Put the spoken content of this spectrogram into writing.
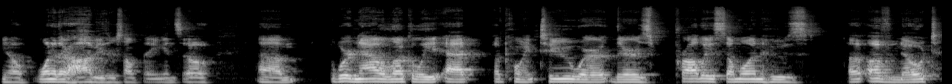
you know one of their hobbies or something. And so um, we're now luckily at a point too where there's probably someone who's uh, of note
